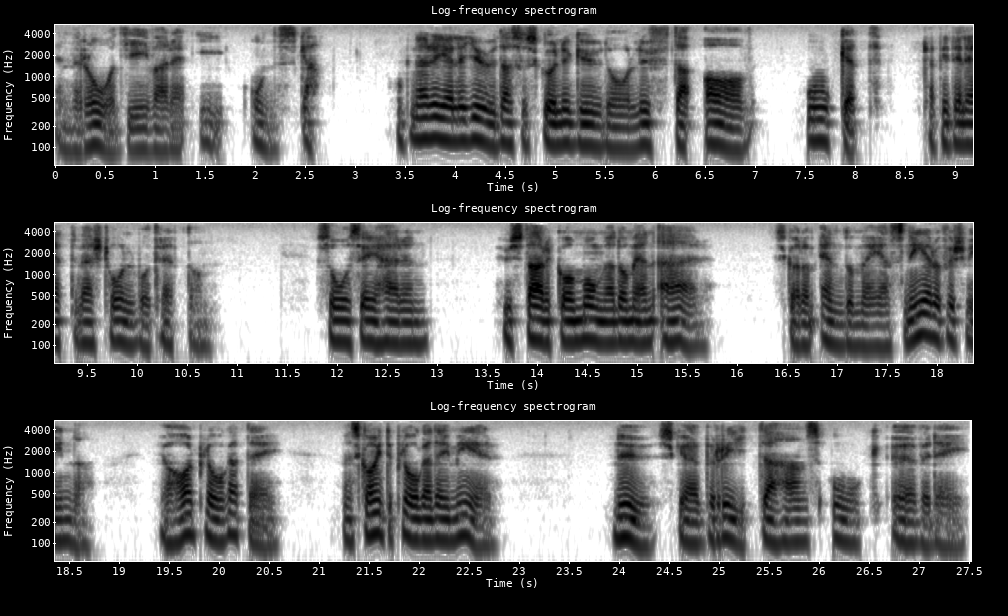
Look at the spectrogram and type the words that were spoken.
en rådgivare i ondska. Och när det gäller Juda så skulle Gud då lyfta av oket. Kapitel 1, vers 12 och 13. Så säger Herren, hur starka och många de än är, ska de ändå mejas ner och försvinna. Jag har plågat dig, men ska inte plåga dig mer. Nu ska jag bryta hans ok över dig.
